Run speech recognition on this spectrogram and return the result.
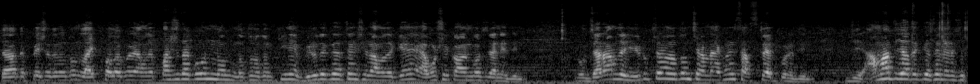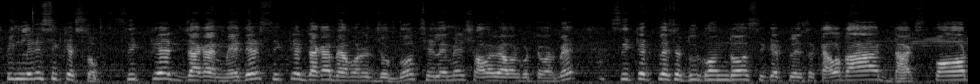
যারা আমাদের পেশাতে নতুন লাইক ফলো করে আমাদের পাশে থাকুন, নতুন নতুন কিনে ভিডিও দেখতে যাচ্ছেন, সেটা আমাদেরকে অবশ্যই কমেন্ট বক্সে জানিয়ে দিন। এবং যারা আমাদের ইউটিউব চ্যানেল নতুন চ্যানেল এখনই সাবস্ক্রাইব করে দিন। জি, আমাদের যা দেখতেছেন এটা হচ্ছে pink lady secret soap secret জায়গায় মেয়েদের সিক্রেট জায়গায় ব্যবহারের যোগ্য। ছেলে মেয়ে সবাই ব্যবহার করতে পারবে। সিক্রেট প্লেসের দুর্গন্ধ সিক্রেট প্লেসের কালো দাগ ডার্ক স্পট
